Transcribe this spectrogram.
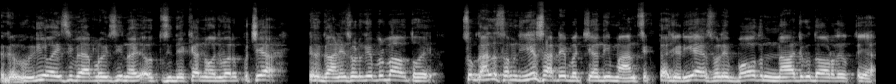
ਇੱਕ ਵੀਡੀਓ ਆਈ ਸੀ ਵਾਇਰਲ ਹੋਈ ਸੀ ਤੁਸੀਂ ਦੇਖਿਆ, ਨੌਜਵਾਨ ਪੁੱਛਿਆ ਕਿ ਗਾਣੇ ਸੁਣ ਕੇ ਪ੍ਰਭਾਵਿਤ ਹੋਏ। ਸੋ ਗੱਲ ਸਮਝੀਏ, ਸਾਡੇ ਬੱਚਿਆਂ ਦੀ ਮਾਨਸਿਕਤਾ ਜਿਹੜੀ ਹੈ, ਇਸ ਵੇਲੇ ਬਹੁਤ ਨਾਜ਼ੁਕ ਦੌਰ ਦੇ ਉੱਤੇ ਆ।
